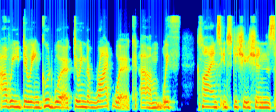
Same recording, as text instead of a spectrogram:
are we doing good work, doing the right work um, with clients, institutions,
